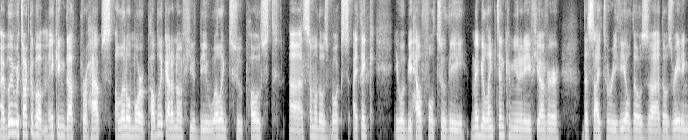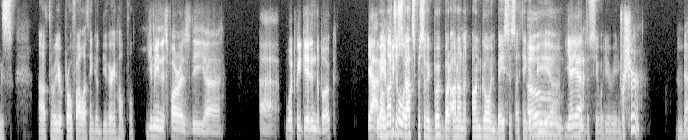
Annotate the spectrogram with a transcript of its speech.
I believe we talked about making that perhaps a little more public. I don't know if you'd be willing to post uh, some of those books. I think it would be helpful to the maybe LinkedIn community if you ever decide to reveal those uh, those readings uh, through your profile. I think it would be very helpful. You mean as far as the uh, uh, what we did in the book? Yeah, I well, mean, not just are... that specific book, but on an ongoing basis. I think it'd oh, be uh, yeah, yeah. to see what you're reading for sure. Mm-hmm. Yeah,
